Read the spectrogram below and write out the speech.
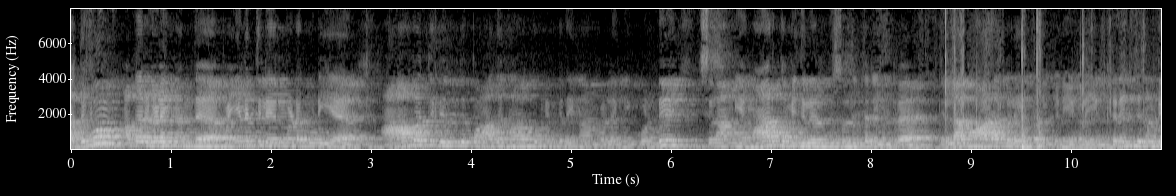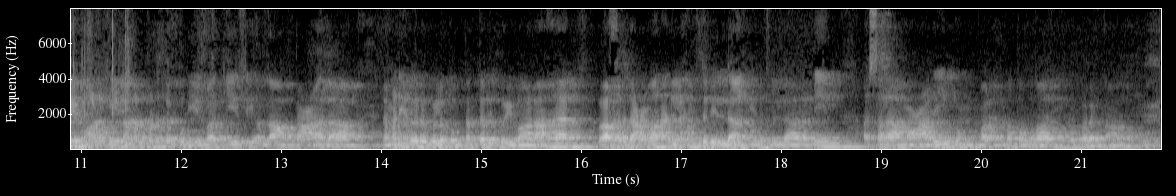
அதுவும் அவர்களை அந்த பயணத்தில் ஏற்படக்கூடிய ஆபத்திலிருந்து பாதுகாக்கும் என்பதை நாம் விளங்கிக் கொண்டு இஸ்லாமிய மார்க்கம் இதிலிருந்து சொல்லித் தருகின்ற எல்லா பாடங்களையும் படிப்பினைகளையும் தெரிந்து நம்முடைய வாழ்க்கையில் அமல்படுத்தக்கூடிய பாக்கியத்தை அல்லாம தானதா நம் அனைவர்களுக்கும் தந்தல் புரிவானாக. வாஹர் தஅவானா அல்ஹம்துலில்லாஹி ரப்பில் ஆலமீன். அஸ்ஸலாமு அலைக்கும் வரஹ்மத்துல்லாஹி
